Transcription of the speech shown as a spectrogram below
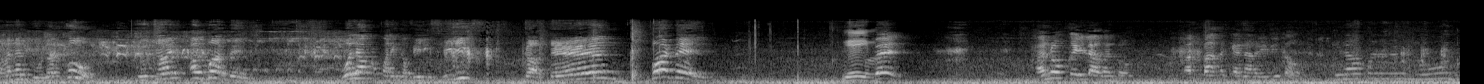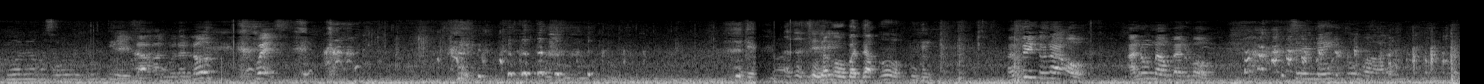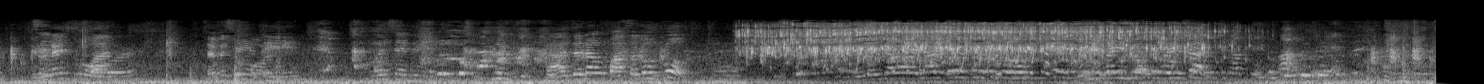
pangangailangan ng tulad ko. Tuchay ang barbell. Wala ka pa rin ka-feelings-feelings? Captain Barbell! Game. Ben, anong kailangan mo? At bakit ka naririto? Kailangan ko na ng load. Gawa na ng load eh. Kailangan mo ng load? West! Asa sila ko, bad ako. Nandito na ako. Anong number mo? 0921 0921 724 170 Nandiyan ang pasalod mo.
